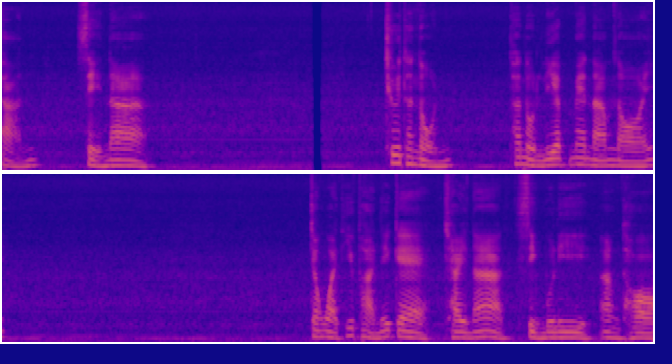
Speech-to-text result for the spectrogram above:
สารเสนา ชื่อถนน ถนนเลียบแม่น้ำน้อย จังหวัดที่ผ่านได้แก่ ชัยนาท สิงห์บุรี อ่างทอง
